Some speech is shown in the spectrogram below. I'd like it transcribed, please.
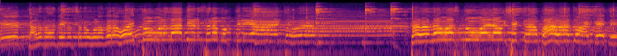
ಏ ಕಳೆದ ದಿನಸನ ಉಳದರ ಹೋಯ್ತು ಉಳದ ದಿನಸನ ಮುಕ್ತಿನಿ ಆಯ್ತು ಕಳೆದ ವಸ್ತು ಒಳ್ಳೆ ಶಿಖರ ಬಹಳ ಆಕೈತಿ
